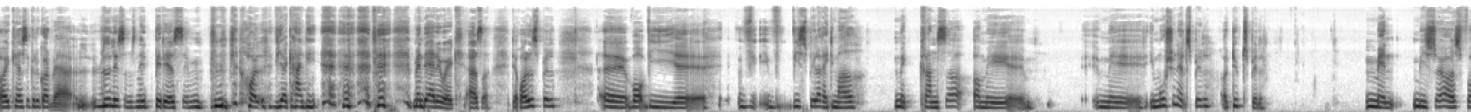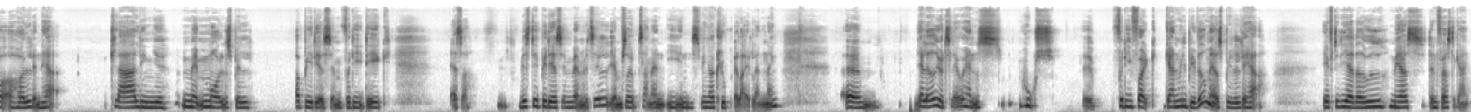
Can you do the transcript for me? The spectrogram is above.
øjekast, så kan det godt være, lyde lidt som sådan et BDSM-hold, vi har gang i. Men det er det jo ikke. Altså, det er rollespil, øh, hvor vi, øh, vi, vi spiller rigtig meget med grænser og med, øh, med emotionelt spil og dybt spil. Men vi sørger også for at holde den her klare linje mellem rollespil og BDSM, fordi det er ikke, altså, hvis det er BDSM, man vil til, jamen så tager man i en svingerklub eller et eller andet. Ikke? Øhm, jeg lavede jo et slavehandelshus, øh, fordi folk gerne ville blive ved med at spille det her, efter de havde været ude med os den første gang.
